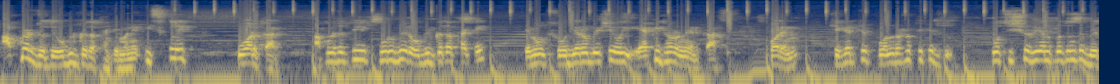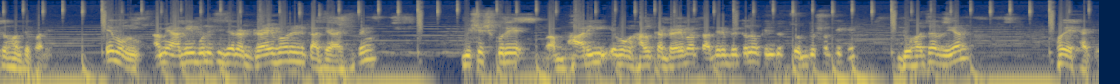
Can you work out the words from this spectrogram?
আপনার যদি অভিজ্ঞতা থাকে মানে স্কেলেট ওয়ার্কার আপনার যদি পূর্বের অভিজ্ঞতা থাকে এবং সৌদি আরবে এসে ওই একই ধরনের কাজ করেন, সেক্ষেত্রে পনেরোশো থেকে পঁচিশশো রিয়াল পর্যন্ত বেতন হতে পারে। এবং আমি আগেই বলেছি, যারা ড্রাইভারের কাজে আসবেন, বিশেষ করে ভারী এবং হালকা ড্রাইভার, তাদের বেতনও কিন্তু চোদ্দশো থেকে দু হাজার রিয়াল হয়ে থাকে।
